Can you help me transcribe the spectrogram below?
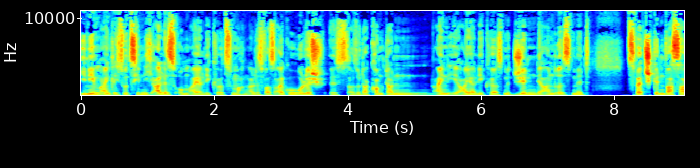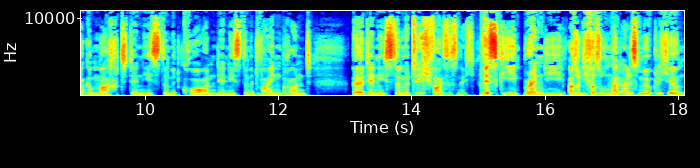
die nehmen eigentlich so ziemlich alles, um Eierlikör zu machen, alles was alkoholisch ist. Also da kommt dann ein Eierlikör ist mit Gin, der andere ist mit Zwetschgenwasser gemacht, der nächste mit Korn, der nächste mit Weinbrand, äh, der nächste mit, ich weiß es nicht, Whisky, Brandy. Also die versuchen halt alles Mögliche,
